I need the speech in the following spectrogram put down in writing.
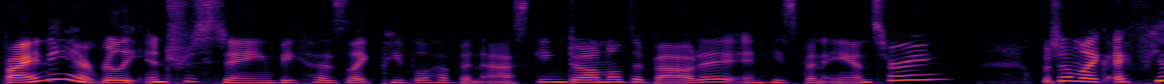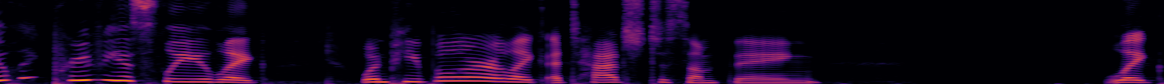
finding it really interesting because like people have been asking Donald about it and he's been answering, which I'm like I feel like previously like when people are like attached to something like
